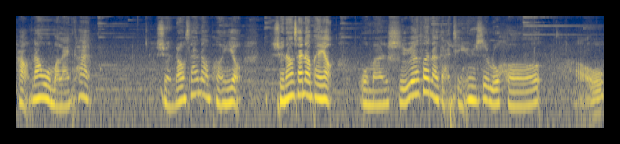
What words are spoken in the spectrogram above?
好，那我们来看选到三的朋友，选到三的朋友，我们十月份的感情运势如何？好，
